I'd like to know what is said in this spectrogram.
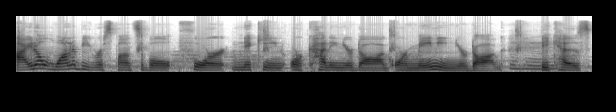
I don't want to be responsible for nicking or cutting your dog or maiming your dog Mm-hmm. because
